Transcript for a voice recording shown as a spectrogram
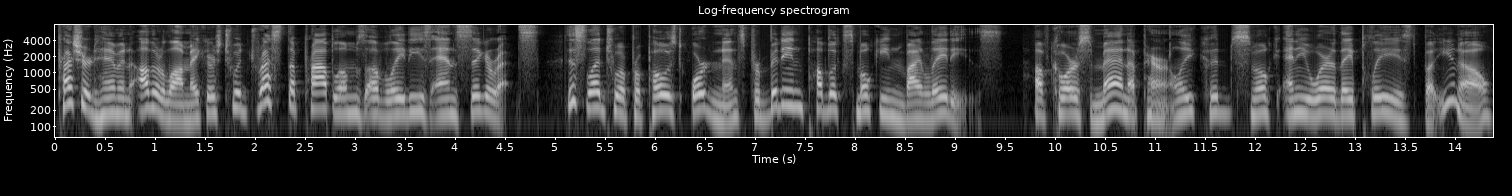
pressured him and other lawmakers to address the problems of ladies and cigarettes. This led to a proposed ordinance forbidding public smoking by ladies. Of course, men apparently could smoke anywhere they pleased, but you know.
